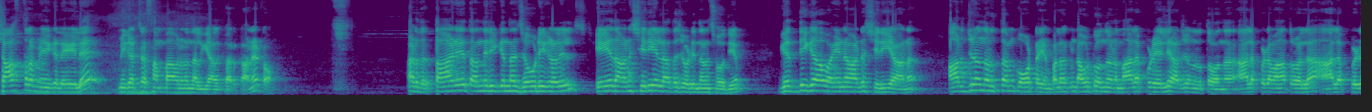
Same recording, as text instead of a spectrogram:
ശാസ്ത്ര മേഖലയിലെ മികച്ച സംഭാവനകൾ നൽകിയ ആൾക്കാർക്കാണ് കേട്ടോ. അടുത്ത് താഴെ തന്നിരിക്കുന്ന ജോഡികളിൽ ഏതാണ് ശരിയല്ലാത്ത ജോഡി എന്നാണ് ചോദ്യം. ഗദ്ദിക വയനാട് ശരിയാണ്. അർജുന നൃത്തം കോട്ടയം. പലർക്കും ഡൗട്ട് വന്നതാണ്. ആലപ്പുഴയിലെ അർജുന നൃത്തം വന്ന്. ആലപ്പുഴ മാത്രമല്ല ആലപ്പുഴ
